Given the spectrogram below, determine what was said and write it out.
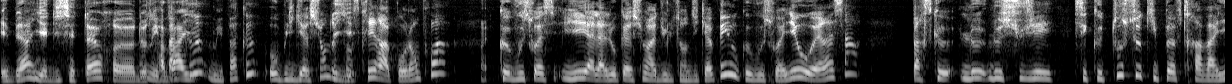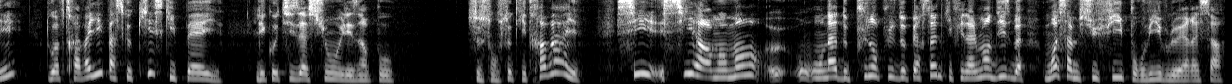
eh bien, il y ait 17 heures euh, de travail. Pas que, mais pas que. Obligation de s'inscrire à Pôle emploi. Que vous soyez à l'allocation adulte handicapé ou que vous soyez au RSA. Parce que le, sujet, c'est que tous ceux qui peuvent travailler doivent travailler parce que qui est-ce qui paye les cotisations et les impôts? Ce sont ceux qui travaillent. Si, si à un moment, euh, on a de plus en plus de personnes qui finalement disent bah, Moi, ça me suffit pour vivre le RSA,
